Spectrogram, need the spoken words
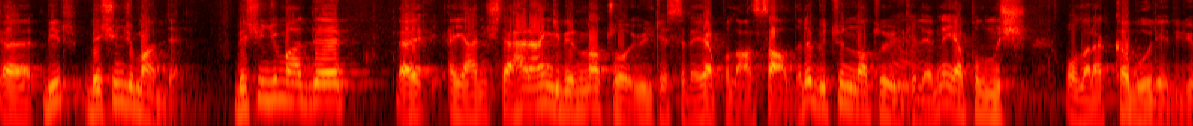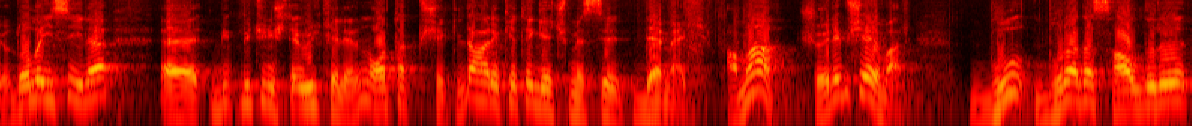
E, bir, beşinci madde. Beşinci madde yani işte herhangi bir NATO ülkesine yapılan saldırı bütün NATO ülkelerine yapılmış olarak kabul ediliyor. Dolayısıyla e, bütün işte ülkelerin ortak bir şekilde harekete geçmesi demek. Ama şöyle bir şey var. Bu burada saldırı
